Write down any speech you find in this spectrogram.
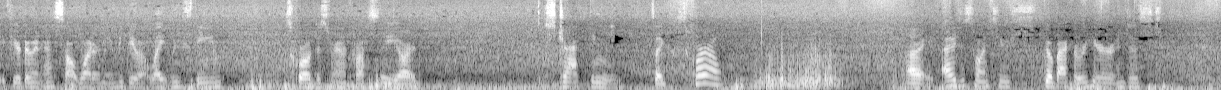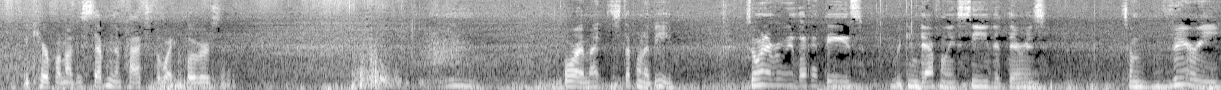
if you're doing it in salt water, maybe do it lightly steamed. Squirrel just ran across the yard distracting me. It's like, squirrel. Alright, I just want to go back over here and just be careful not to step in the patch of the white clovers. Or I might step on a bee. So whenever we look at these, we can definitely see that there is some very,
